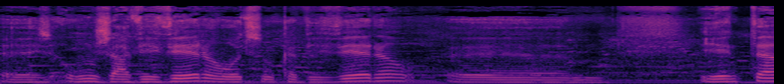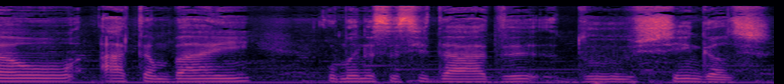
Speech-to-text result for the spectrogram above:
Uh, uns já viveram, outros nunca viveram, uh, e então há também uma necessidade dos singles,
